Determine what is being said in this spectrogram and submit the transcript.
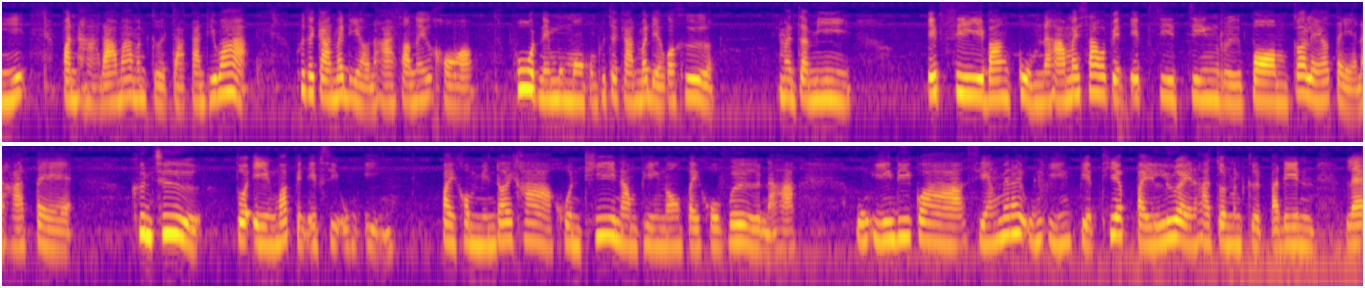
นี้ปัญหาดราม่ามันเกิดจากการที่ว่า ผู้จัดการมาเดี่ยวนะคะสาวน้อยก็ขอพูดในมุมมองของผู้จัดการมาเดี่ยวก็คือ มันจะมี FC บางกลุ่มนะคะ ไม่ทราบว่าเป็น FC จริงหรือปลอมก็แล้วแต่นะคะ แต่ขึ้นชื่อตัวเองว่าเป็น FC อุงอิง ไปคอมเมนต์ด้อยค่าคนที่นำเพลงน้องไปโคเวอร์นะคะอุงอิงดีกว่าเสียงไม่ได้อุงอิง เปรียบเทียบไปเรื่อยนะคะ จนมันเกิดประเด็น และ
